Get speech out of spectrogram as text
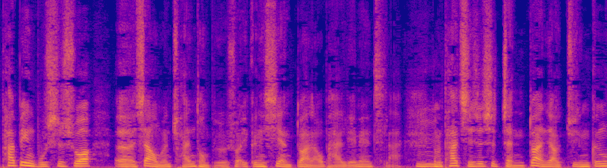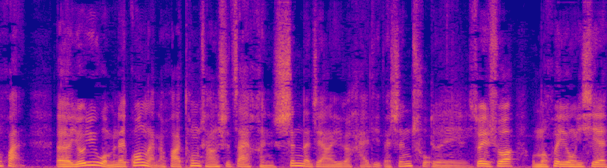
它并不是说呃像我们传统，比如说一根线断了，我把它连连起来。那么它其实是整段要进行更换。呃，由于我们的光缆的话，通常是在很深的这样一个海底的深处，对所以说我们会用一些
